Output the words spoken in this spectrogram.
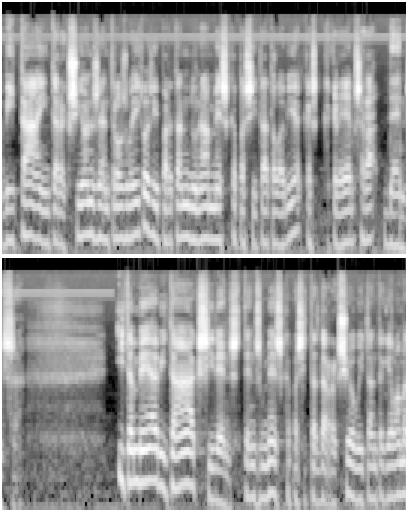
evitar interaccions entre els vehicles i, per tant, donar més capacitat a la via que, que creiem serà densa i també evitar accidents. Tens més capacitat de reacció a 80 km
